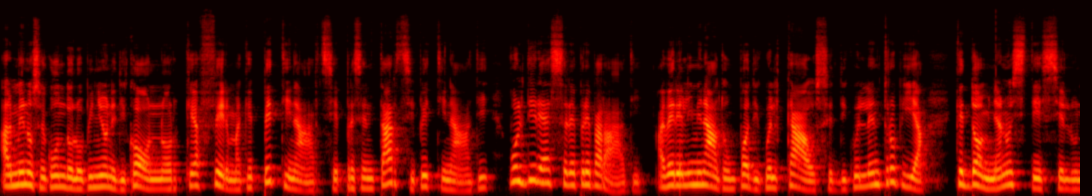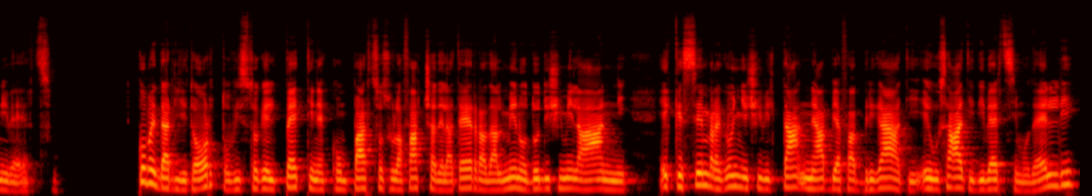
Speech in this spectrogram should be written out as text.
Almeno secondo l'opinione di Connor, che afferma che pettinarsi e presentarsi pettinati vuol dire essere preparati, aver eliminato un po' di quel caos e di quell'entropia che domina noi stessi e l'universo. Come dargli torto, visto che il pettine è comparso sulla faccia della terra da almeno 12.000 anni e che sembra che ogni civiltà ne abbia fabbricati e usati diversi modelli?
